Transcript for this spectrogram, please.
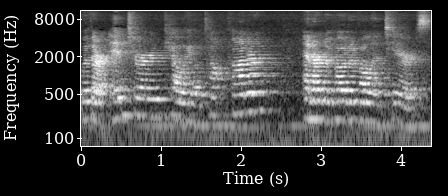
with our intern, Kelly O'Connor, and our devoted volunteers.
